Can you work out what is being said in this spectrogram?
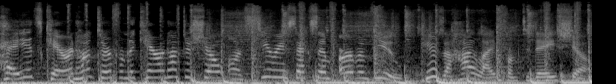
Hey, it's Karen Hunter from the Karen Hunter Show on SiriusXM Urban View. Here's a highlight from today's show.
